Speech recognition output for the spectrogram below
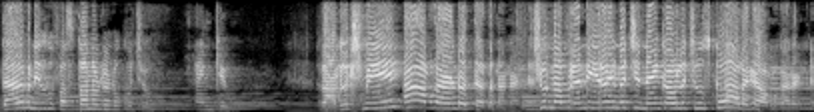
దారమని ఇదిగో ఫస్ట్ స్థానంలో నువ్వు కూర్చో. Thank you Ramalakshmi. ఆ, అమ్మగారండి వచ్చేస్తున్నానండి. చూడు నా ఫ్రెండ్ హీరోయిన్ వచ్చింది ఏం కావాలో చూసుకో. అలాగే అమ్మగారండి.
